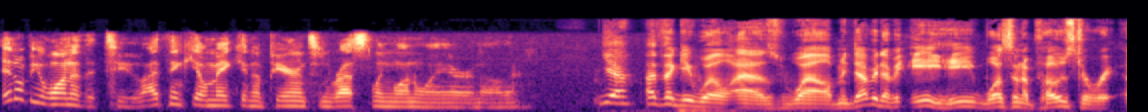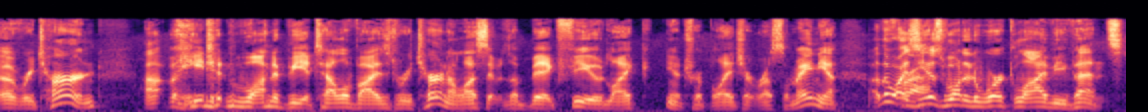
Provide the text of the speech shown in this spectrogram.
It'll be one of the two. I think he'll make an appearance in wrestling one way or another. Yeah, I think he will as well. I mean, WWE he wasn't opposed to re- a return, uh, but he didn't want to be a televised return unless it was a big feud like you know Triple H at WrestleMania. Otherwise, he just wanted to work live events.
